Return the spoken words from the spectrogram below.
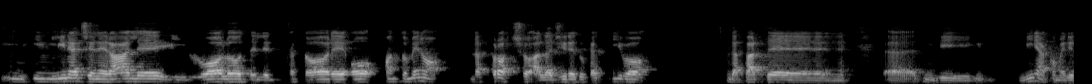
in, in, linea generale il ruolo dell'educatore o quantomeno l'approccio all'agire educativo da parte eh, di, mia come di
